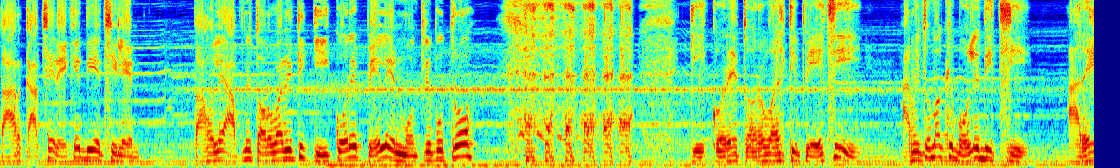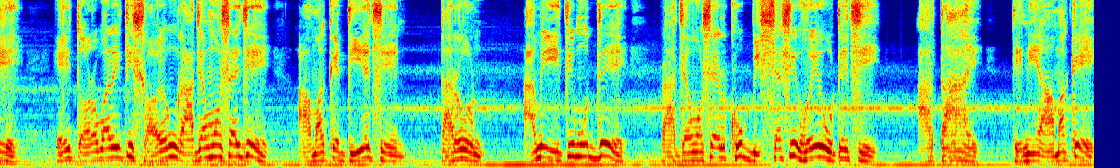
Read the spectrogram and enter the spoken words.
তার কাছে রেখে দিয়েছিলেন। তাহলে আপনি তরবারিটি কি করে পেলেন, মন্ত্রীপুত্র? কি করে তরবারিটি পেয়েছি? আমি তোমাকে বলে দিচ্ছি। আরে, এই তরবারিটি স্বয়ং রাজামশাই যে আমাকে দিয়েছেন। কারণ আমি ইতিমধ্যে রাজামশাইয়ের খুব বিশ্বাসী হয়ে উঠেছি। আর তাই তিনি আমাকে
